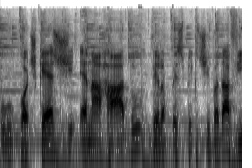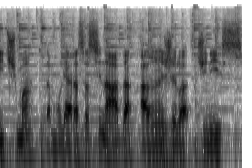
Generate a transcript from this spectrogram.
O podcast é narrado pela perspectiva da vítima, da mulher assassinada, a Ângela Diniz.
